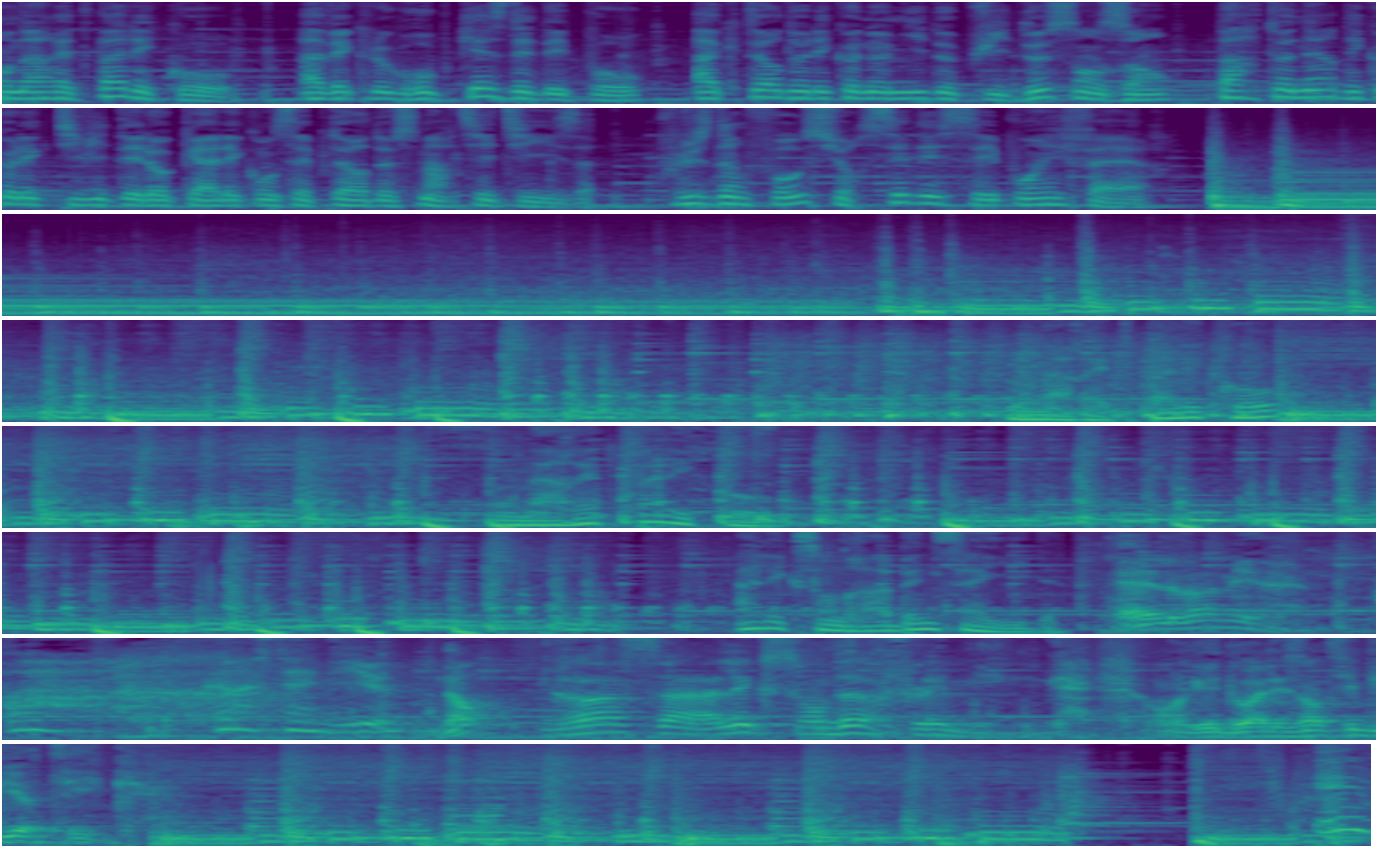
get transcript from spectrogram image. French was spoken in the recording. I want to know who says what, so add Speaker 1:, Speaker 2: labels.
Speaker 1: On n'arrête pas l'écho avec le groupe Caisse des dépôts, acteur de l'économie depuis 200 ans, partenaire des collectivités locales et concepteur de Smart Cities. Plus d'infos sur cdc.fr.
Speaker 2: On n'arrête pas l'écho. On n'arrête pas l'écho. Alexandra Ben Saïd.
Speaker 3: Elle va mieux.
Speaker 4: Grâce à Dieu.
Speaker 3: Non, grâce à Alexander Fleming. On lui doit les antibiotiques.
